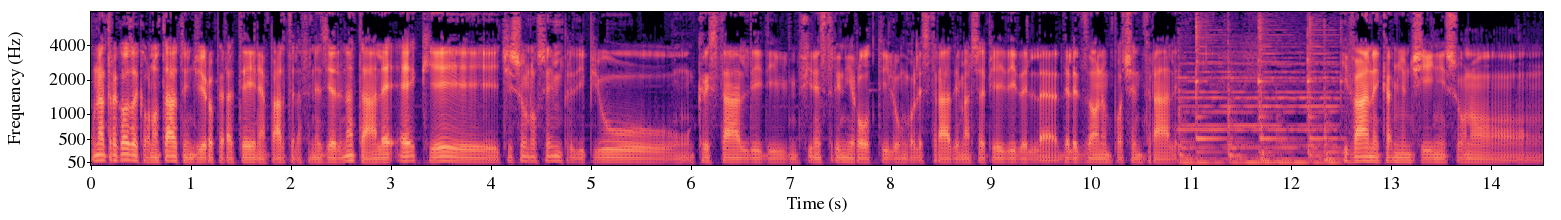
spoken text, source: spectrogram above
Un'altra cosa che ho notato in giro per Atene, a parte la frenesia del Natale, è che ci sono sempre di più cristalli di finestrini rotti lungo le strade, i marciapiedi del, delle zone un po' centrali i van e camioncini sono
